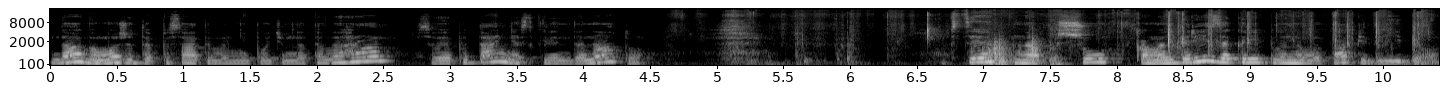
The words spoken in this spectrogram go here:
да, ви можете писати мені потім на телеграм своє питання, скрін донату. Все напишу в коментарі закріпленому та під відео.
